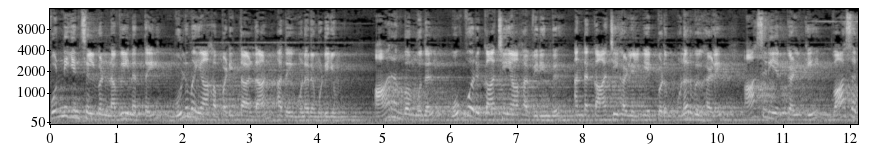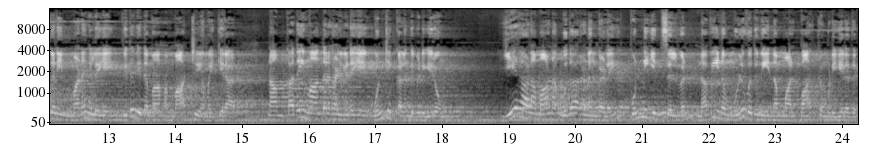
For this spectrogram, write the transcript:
பொன்னியின் செல்வன் நவீனத்தை முழுமையாக படித்தால்தான் அதை உணர முடியும். ஆரம்பம் முதல் ஒவ்வொரு காட்சியாக விரிந்து அந்த காட்சிகளில் ஏற்படும் உணர்வுகளை ஆசிரியர் கல்கி வாசகனின் மனநிலையை விதவிதமாக மாற்றி அமைக்கிறார் நாம் கதை மாந்தர்களிடையே ஒன்றிக் கலந்து விடுகிறோம். ஏராளமான உதாரணங்களை பொன்னியின் செல்வன் நவீனம் முழுவதுமே நம்மால் பார்க்க முடிகிறது.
